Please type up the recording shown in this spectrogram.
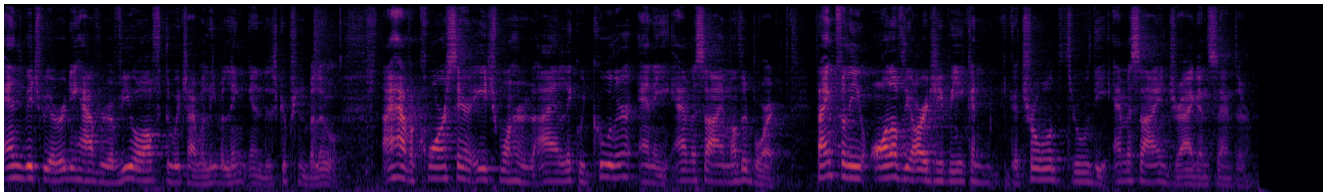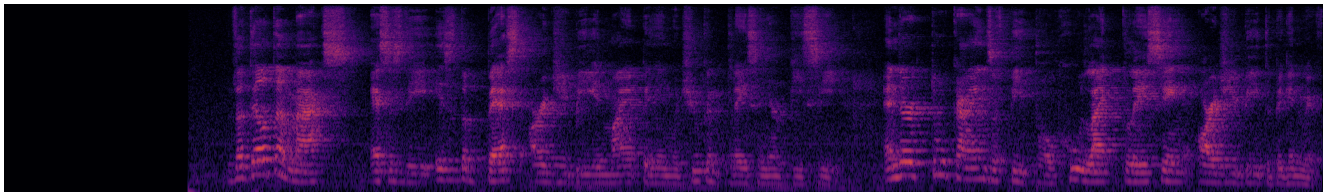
and which we already have a review of, to which I will leave a link in the description below. I have a Corsair H100i liquid cooler and a MSI motherboard. Thankfully, all of the RGB can be controlled through the MSI Dragon Center. The Delta Max SSD is the best RGB in my opinion which you can place in your PC. And there are two kinds of people who like placing RGB to begin with.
